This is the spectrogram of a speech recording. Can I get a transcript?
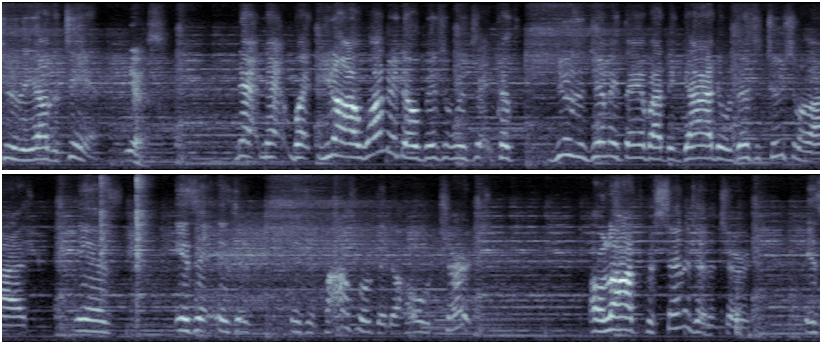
to the other ten. Yes. Now, now, but you know, I wonder though, Bishop, because using Jimmy thing about the guy that was institutionalized is, is it is it is it possible that the whole church, or a large percentage of the church, is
